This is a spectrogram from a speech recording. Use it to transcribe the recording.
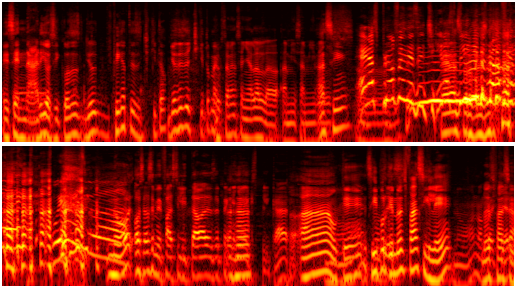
Escenarios y cosas. Yo, fíjate, desde chiquito. Yo desde chiquito me gustaba enseñar a, la- a mis amigos. ¿Ah, sí? Eras profe desde Eras sí, profe. Buenísimo. No, o sea, se me facilitaba desde pequeño Ajá. explicar. Ah, No, ok. Sí, porque no es fácil, ¿eh? No, no, No es fácil.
